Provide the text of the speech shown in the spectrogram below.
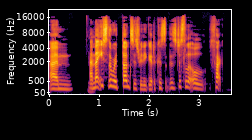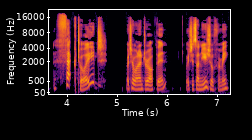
Um, yeah. And that use of the word thugs is really good because there's just a little fact factoid which I want to drop in, which is unusual for me.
